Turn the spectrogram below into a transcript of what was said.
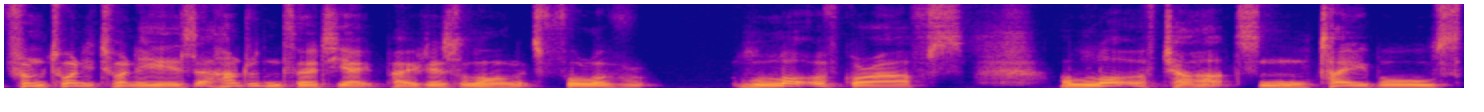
from 2020 is 138 pages long. It's full of a lot of graphs, a lot of charts and tables,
